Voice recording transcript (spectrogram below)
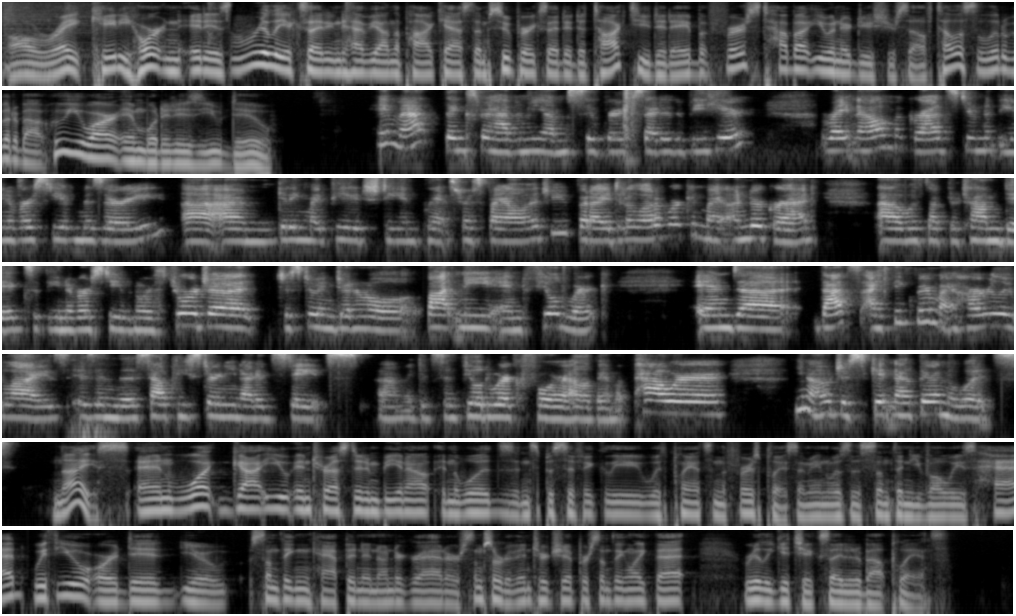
All right, Katie Horton, it is really exciting to have you on the podcast. I'm super excited to talk to you today. But first, how about you introduce yourself? Tell us a little bit about who you are and what it is you do. Hey, Matt. Thanks for having me. I'm super excited to be here. Right now, I'm a grad student at the University of Missouri. Uh, I'm getting my PhD in plant stress biology, but I did a lot of work in my undergrad uh, with Dr. Tom Diggs at the University of North Georgia, just doing general botany and field work. And uh, that's, I think, where my heart really lies is in the southeastern United States. Um, I did some field work for Alabama Power, you know, just getting out there in the woods. Nice. And what got you interested in being out in the woods and specifically with plants in the first place? I mean, was this something you've always had with you, or did you know something happen in undergrad or some sort of internship or something like that really get you excited about plants?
